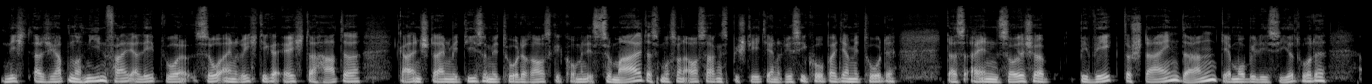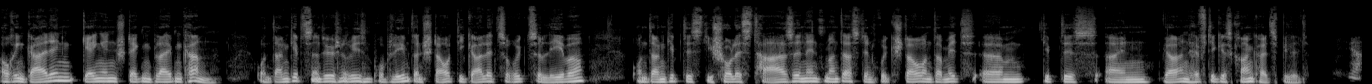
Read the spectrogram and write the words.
nicht. Also ich habe noch nie einen Fall erlebt, wo so ein richtiger, echter, harter Gallenstein mit dieser Methode rausgekommen ist. Zumal, das muss man auch sagen, es besteht ja ein Risiko bei der Methode, dass ein solcher bewegter Stein dann, der mobilisiert wurde, auch in Gallengängen stecken bleiben kann. Und dann gibt es natürlich ein Riesenproblem, dann staut die Galle zurück zur Leber und dann gibt es die Cholestase, nennt man das, den Rückstau und damit ähm, gibt es ein, ja, ein heftiges Krankheitsbild. Ja,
